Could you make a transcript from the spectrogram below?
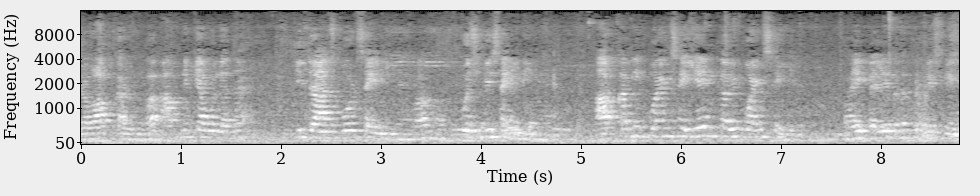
जवाब कर दूँगा आपने क्या बोला था कि ट्रांसपोर्ट सही नहीं है? कुछ भी सही नहीं है। आपका भी पॉइंट सही है इनका भी पॉइंट सही है। भाई पहले बता तो किस नहीं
